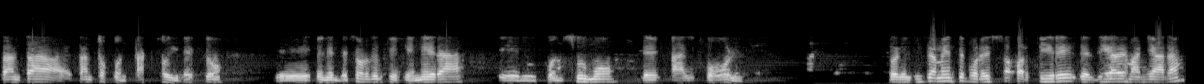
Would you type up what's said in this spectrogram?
tanta, tanto contacto directo eh, en el desorden que genera el consumo de alcohol. Precisamente por eso, a partir del día de mañana,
